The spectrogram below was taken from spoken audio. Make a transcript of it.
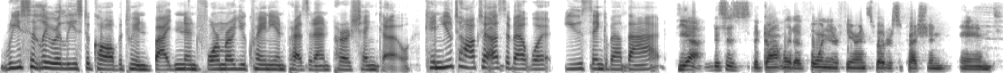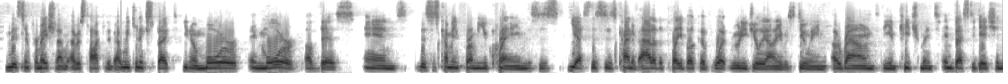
recently released a call between Biden and former Ukrainian President Poroshenko. Can you talk to us about what you think about that? Yeah, this is the gauntlet of foreign interference, voter suppression, and misinformation I, I, was talking about. We can expect, you know, more and more of this. And this is coming from Ukraine. This is, yes, this is kind of out of the playbook of what Rudy Giuliani was doing around the impeachment investigation.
